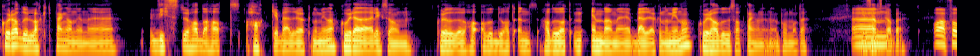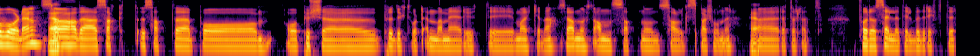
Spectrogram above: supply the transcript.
hvor hadde du lagt pengene dine hvis du hadde hatt hakket bedre økonomi, da? Hvor er det liksom hadde, du, hadde, du hatt hadde du hatt enda mer bedre økonomi nå? Hvor hadde du satt pengene dine, på en måte, i Um, selskapet? Og for vår del så Ja. hadde jeg sagt, satt det på å pushe produktet vårt enda mer ut i markedet. Så jeg hadde nok ansatt noen salgspersoner, Ja. eh, rett og slett, for å selge til bedrifter.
